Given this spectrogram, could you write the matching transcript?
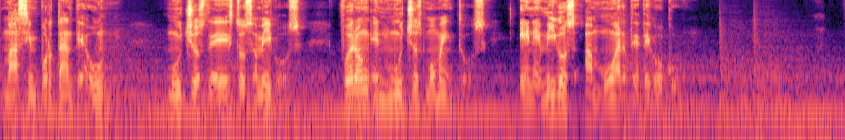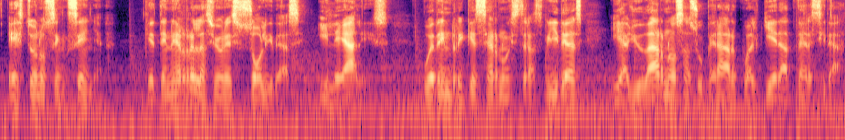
Más importante aún, muchos de estos amigos fueron en muchos momentos enemigos a muerte de Goku. Esto nos enseña que tener relaciones sólidas y leales puede enriquecer nuestras vidas y ayudarnos a superar cualquier adversidad.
